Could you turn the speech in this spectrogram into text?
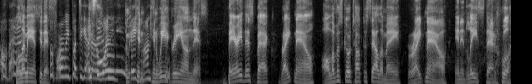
all that out. Well, let me ask you this. before we put together one any- Let big can, monster. can we agree on this? Bury this back right now. All of us go talk to Salome right now, and at least that will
